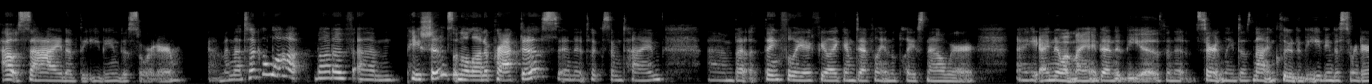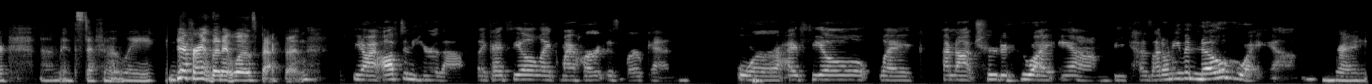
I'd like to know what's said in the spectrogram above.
outside of the eating disorder. Um, and that took a lot, lot of um, patience and a lot of practice, and it took some time. Um, but thankfully, I feel like I'm definitely in the place now where I, I, know what my identity is, and it certainly does not include an eating disorder. Um, it's definitely different than it was back then. You know, I often hear that. Like, I feel like my heart is broken, or I feel like I'm not true to who I am because I don't even know who I am. Right.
